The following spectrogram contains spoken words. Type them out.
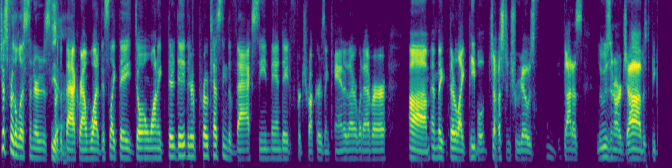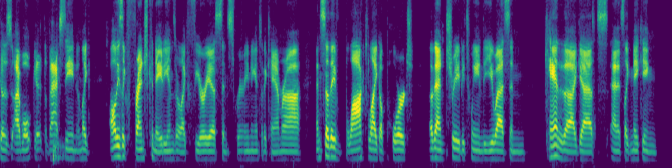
just for the listeners for Yeah. the background what it's like they don't want to they're they, they're protesting the vaccine mandate for truckers in canada or whatever um and like they're like people justin trudeau's got us losing our jobs because i won't get the vaccine. And like all these like french canadians are like furious and screaming into the camera. And so they've blocked like a port of entry between the us and canada i guess. And it's like making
